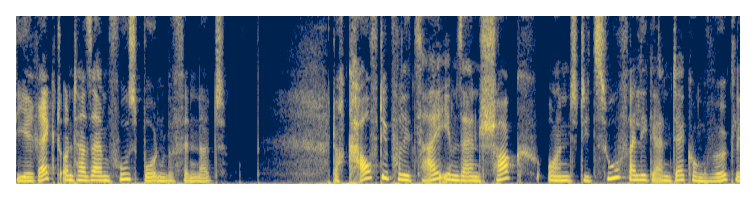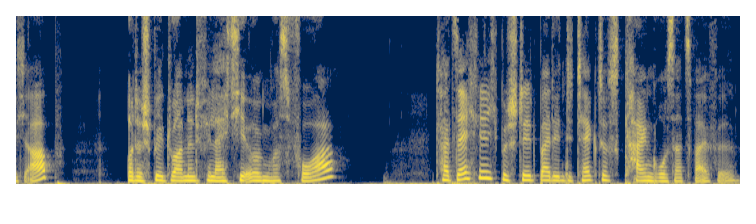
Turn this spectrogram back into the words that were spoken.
direkt unter seinem Fußboden befindet. Doch kauft die Polizei ihm seinen Schock und die zufällige Entdeckung wirklich ab? Oder spielt Ronald vielleicht hier irgendwas vor? Tatsächlich besteht bei den Detectives kein großer Zweifel,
